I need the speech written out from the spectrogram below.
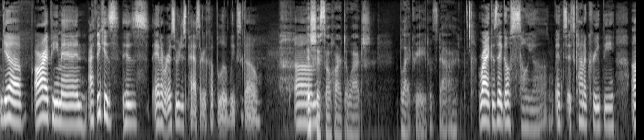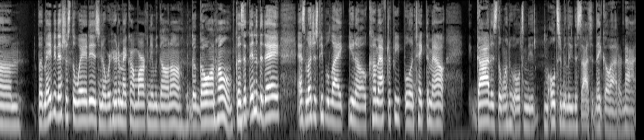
yeah, R.I.P. Man. I think his his anniversary just passed like a couple of weeks ago. Um, it's just so hard to watch black creatives die. Right, because they go so young. It's it's kind of creepy. Um, but maybe that's just the way it is. You know, we're here to make our mark, and then we gone on, go, go on home. Because at the end of the day, as much as people like you know come after people and take them out, God is the one who ultimately ultimately decides that they go out or not.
